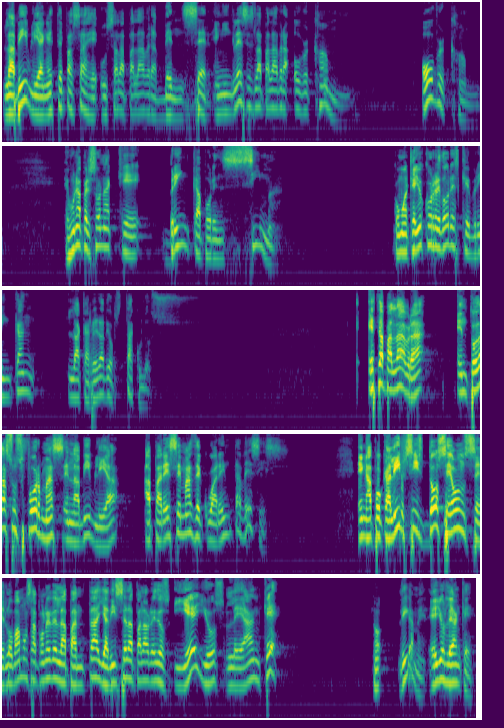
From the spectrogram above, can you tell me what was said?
La Biblia en este pasaje usa la palabra vencer. En inglés es la palabra overcome. Overcome. Es una persona que brinca por encima, como aquellos corredores que brincan la carrera de obstáculos. Esta palabra, en todas sus formas en la Biblia, aparece más de 40 veces. En Apocalipsis 12:11, lo vamos a poner en la pantalla, dice la palabra de Dios, y ellos lean qué. No, dígame, ellos lean qué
